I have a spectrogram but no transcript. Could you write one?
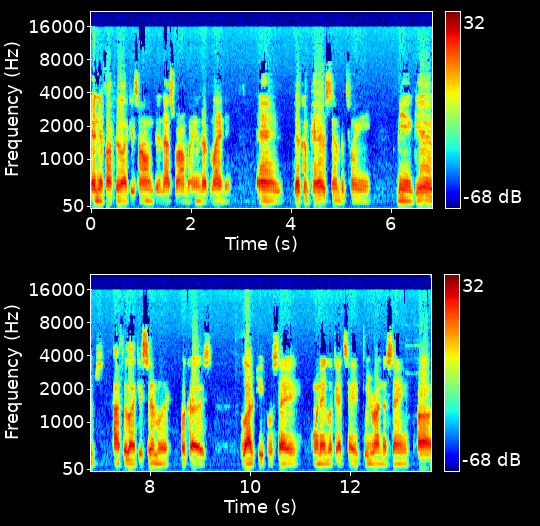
and if I feel like it's home, then that's where I'm going to end up landing. And the comparison between me and Gibbs, I feel like it's similar because a lot of people say when they look at tape, we run the same. Uh,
